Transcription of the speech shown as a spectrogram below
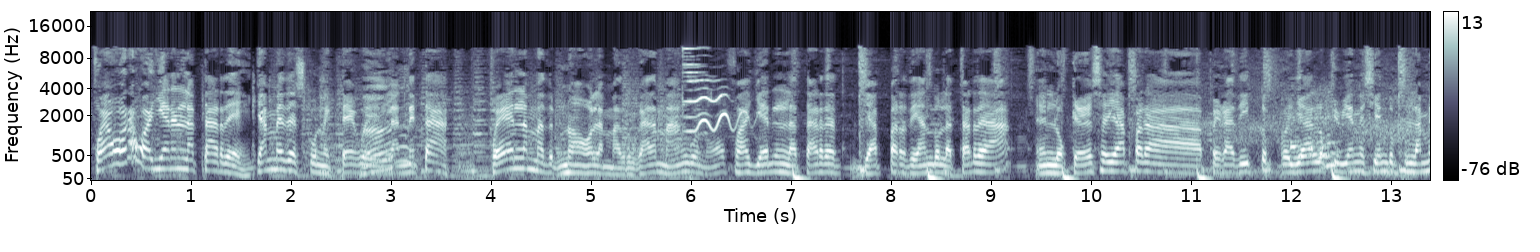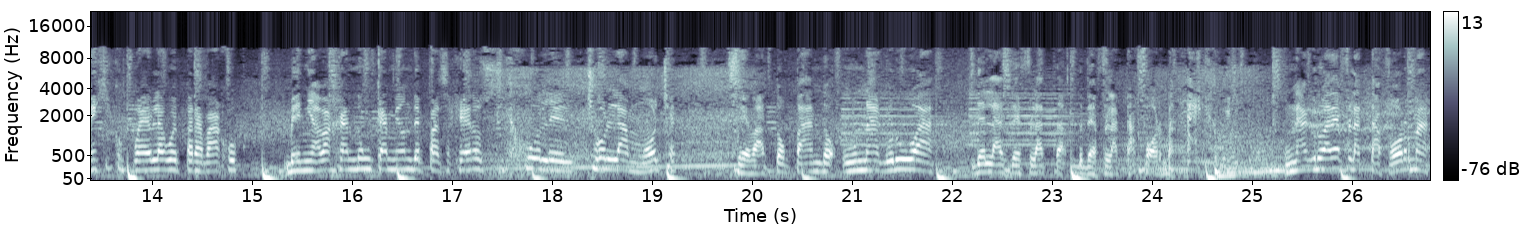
¿Fue ahora o ayer en la tarde? Ya me desconecté, güey. La neta, fue en la madrugada. No, la madrugada mango, no. Fue ayer en la tarde, ya pardeando la tarde A. En lo que es allá para pegadito, pues ya lo que viene siendo, pues la México-Puebla, güey, para abajo. Venía bajando un camión de pasajeros, híjole, echó la mocha. Se va topando una grúa de las de, flata, de plataforma. una grúa de plataforma.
